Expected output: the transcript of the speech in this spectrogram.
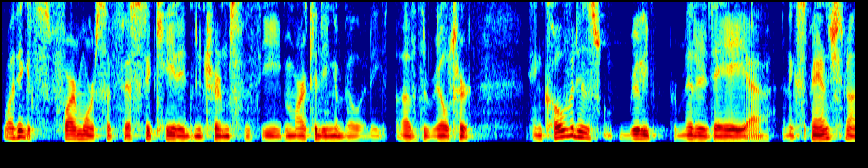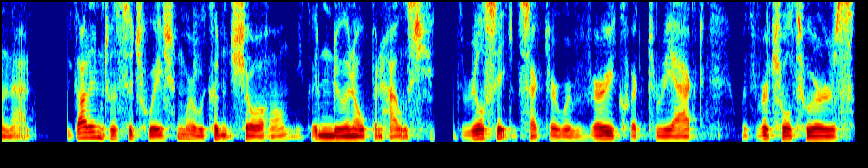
Well, I think it's far more sophisticated in terms of the marketing abilities of the realtor. And COVID has really permitted a uh, an expansion on that. We got into a situation where we couldn't show a home, you couldn't do an open house. The real estate sector were very quick to react with virtual tours,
